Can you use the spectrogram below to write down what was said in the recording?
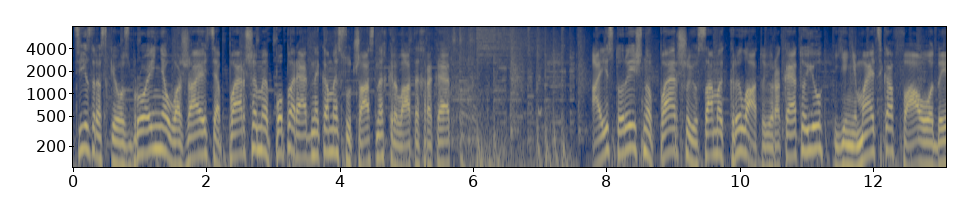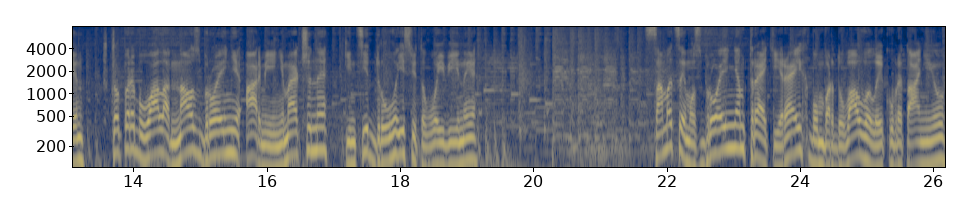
Ці зразки озброєння вважаються першими попередниками сучасних крилатих ракет. А історично першою саме крилатою ракетою є німецька Фау-1, що перебувала на озброєнні армії Німеччини в кінці Другої світової війни. Саме цим озброєнням Третій рейх бомбардував Велику Британію.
